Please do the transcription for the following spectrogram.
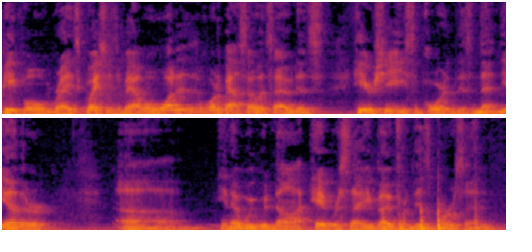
people raise questions about, well, what, is, what about so and so? Does he or she support this and that and the other? Uh, you know, we would not ever say vote for this person.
